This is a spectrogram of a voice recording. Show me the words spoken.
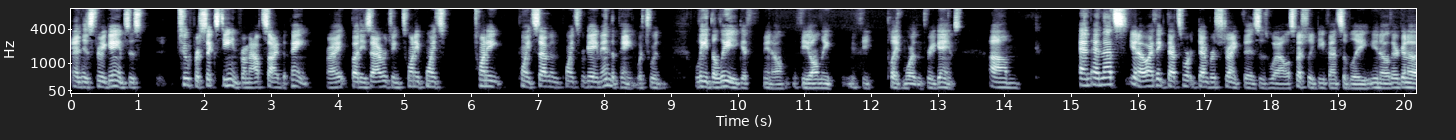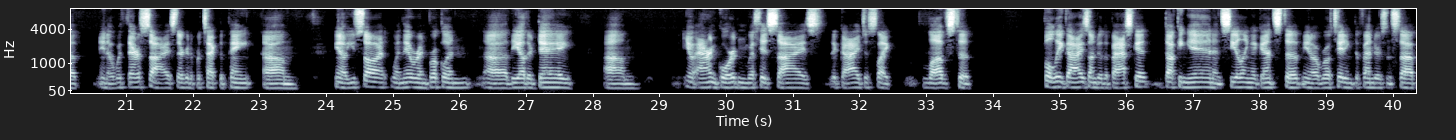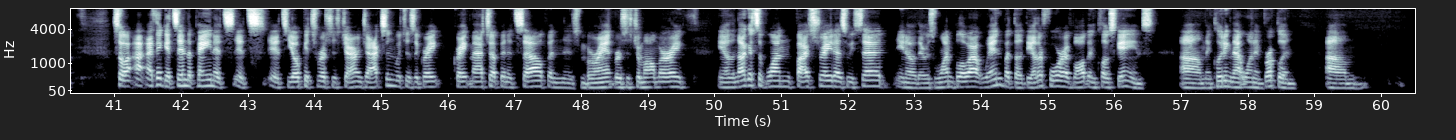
in his three games is two for sixteen from outside the paint, right? But he's averaging twenty points, twenty 0.7 points per game in the paint, which would lead the league if you know if he only if he played more than three games. Um, and and that's you know I think that's where Denver's strength is as well, especially defensively. You know they're gonna you know with their size they're gonna protect the paint. Um, you know you saw it when they were in Brooklyn uh, the other day. Um, you know Aaron Gordon with his size, the guy just like loves to bully guys under the basket, ducking in and sealing against the you know rotating defenders and stuff. So I, I, think it's in the paint. It's it's it's Jokic versus Jaren Jackson, which is a great great matchup in itself, and there's Morant versus Jamal Murray. You know the Nuggets have won five straight, as we said. You know there was one blowout win, but the the other four have all been close games, um, including that one in Brooklyn. Um,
